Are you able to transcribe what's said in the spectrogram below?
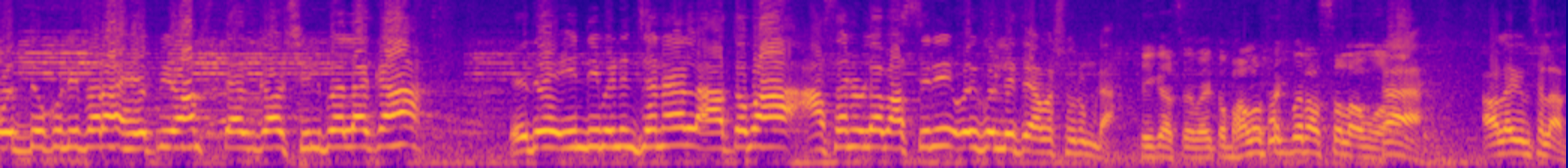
মধ্যকুলিপাড়া হ্যাপি হোমস তেজগাঁও শিল্প এলাকা এদের ইন্ডিপেন্ডেন্ট চ্যানেল অথবা আসানুল্লাহ বাসিরি ওই গল্লিতে আমার শোরুমটা ঠিক আছে ভাই তো ভালো থাকবেন আসসালামু আলাইকুম। হ্যাঁ ওয়ালাইকুম সালাম।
